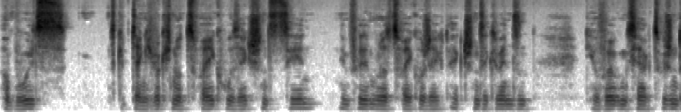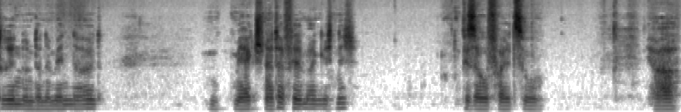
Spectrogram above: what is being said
Obwohl es, es gibt eigentlich wirklich nur zwei große Action-Szenen im Film oder zwei große Action-Sequenzen. Die Verfolgungsjagd zwischendrin und dann am Ende halt. Mehr Action hat der Film eigentlich nicht. Bis auf halt so, ja,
